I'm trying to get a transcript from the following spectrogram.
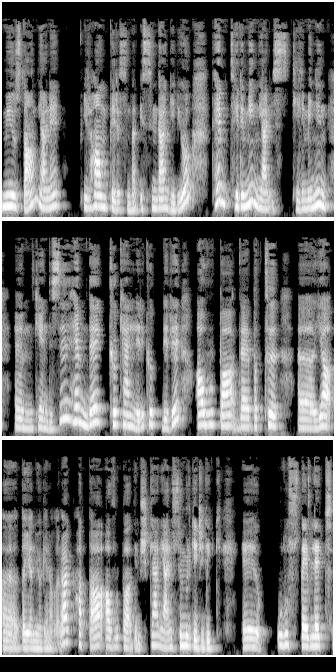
muse'dan yani ilham perisinden, esinden geliyor. Hem terimin yani kelimenin kendisi hem de kökenleri, kökleri Avrupa ve Batı ya dayanıyor genel olarak. Hatta Avrupa demişken yani sömürgecilik, ulus devlet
